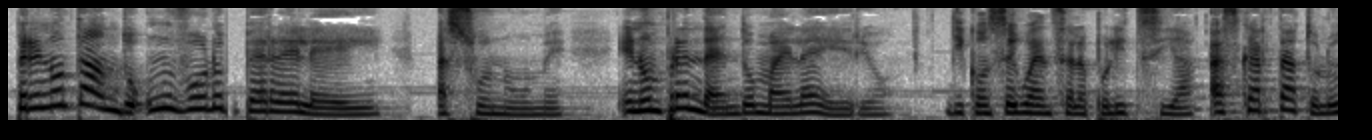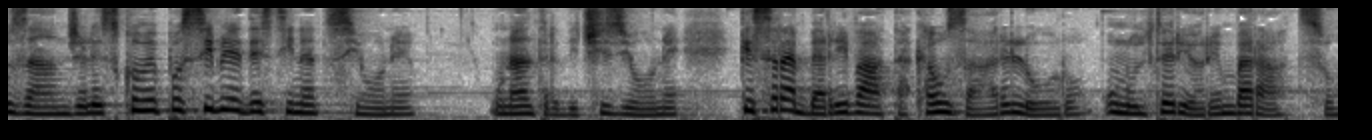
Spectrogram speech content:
prenotando un volo per LA a suo nome e non prendendo mai l'aereo. Di conseguenza la polizia ha scartato Los Angeles come possibile destinazione, un'altra decisione che sarebbe arrivata a causare loro un ulteriore imbarazzo.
